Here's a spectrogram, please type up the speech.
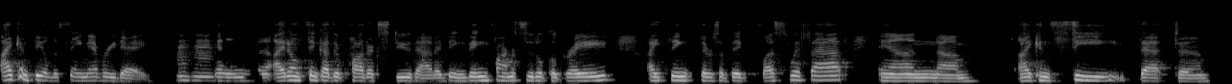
I can feel the same every day. Mm-hmm. And I don't think other products do that. I think being pharmaceutical grade, I think there's a big plus with that. And um, I can see that um,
